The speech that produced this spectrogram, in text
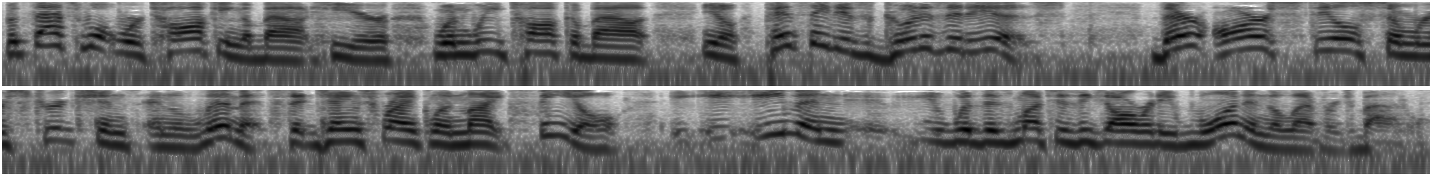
but that's what we're talking about here when we talk about, you know, Penn State is good as it is. There are still some restrictions and limits that James Franklin might feel, even with as much as he's already won in the leverage battle.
